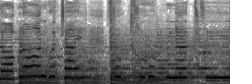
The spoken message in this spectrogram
หลอกล้อหัวใจฟุบทุกนาที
